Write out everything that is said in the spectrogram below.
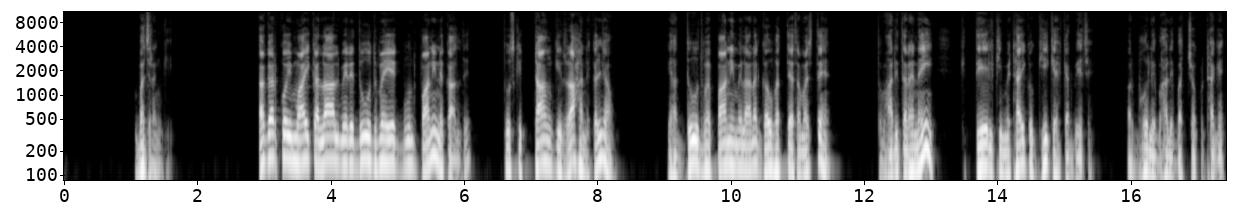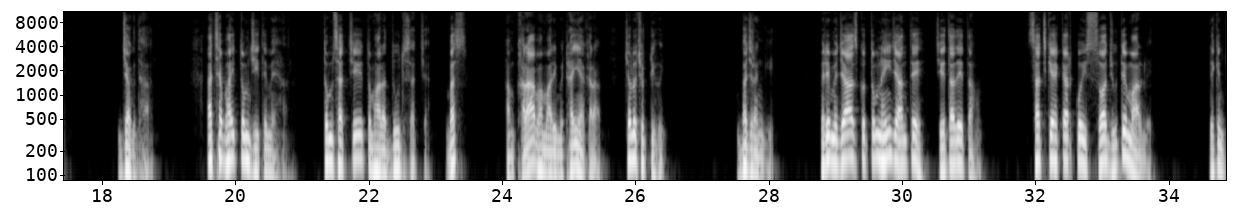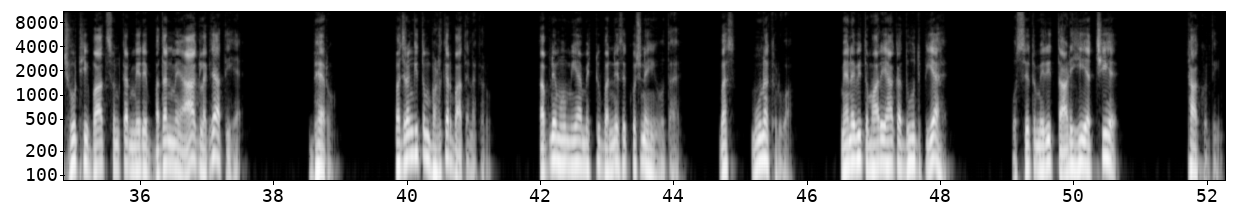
बजरंगी, अगर कोई माई का लाल मेरे दूध में एक बूंद पानी निकाल दे तो उसकी टांग की राह निकल जाऊँ। यहाँ दूध में पानी मिलाना गौ हत्या समझते हैं। तुम्हारी तरह नहीं कि तेल की मिठाई को घी कहकर बेचें और भोले भाले बच्चों को ठगें। जगधार अच्छा भाई, तुम जीते में हारा। तुम सच्चे, तुम्हारा दूध सच्चा। बस, हम खराब, हमारी मिठाइयाँ खराब। चलो छुट्टी हुई। बजरंगी, मेरे मिजाज को तुम नहीं जानते, चेता देता हूँ। सच कहकर कोई सौ जूते मार ले, लेकिन झूठी बात सुनकर मेरे बदन में आग लग जाती है। भैरो, बजरंगी तुम बढ़कर बातें ना करो। अपने मुँह मियाँ मिट्टू बनने से कुछ नहीं होता है। बस मुँह न खड़ुआ मैंने भी तुम्हारे यहाँ का दूध पिया है। उससे तो मेरी ताड़ी ही अच्छी है। ठाकुर दीन,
